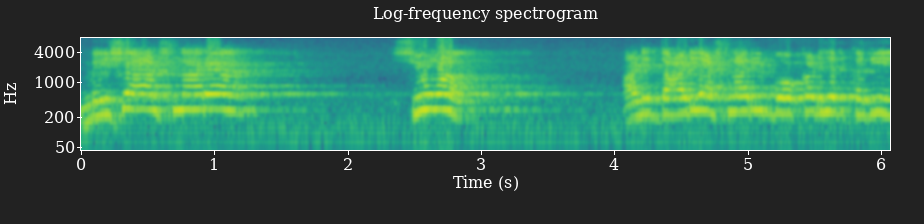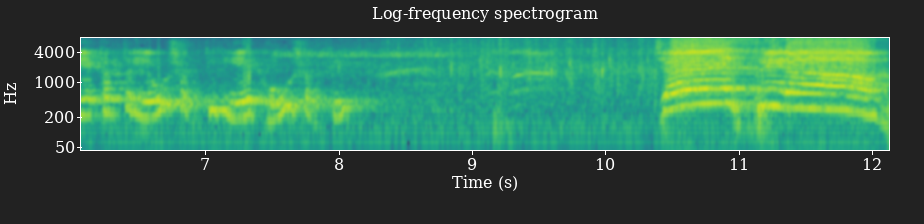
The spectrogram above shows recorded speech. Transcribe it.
मिशा असणाऱ्या सिंह आणि दाढी असणारी बोकड हे कधी एकत्र येऊ शकतील एक होऊ शकतील जय श्रीराम।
